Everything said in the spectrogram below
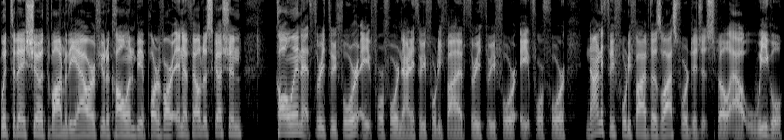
with today's show at the bottom of the hour. If you want to call in and be a part of our NFL discussion, call in at 334 844 9345. 334 844 9345. Those last four digits spell out Weagle.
